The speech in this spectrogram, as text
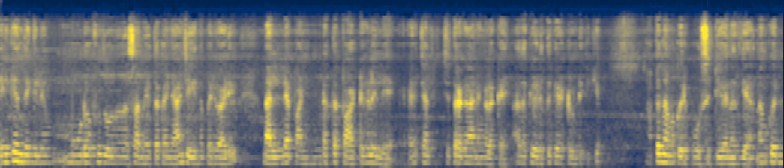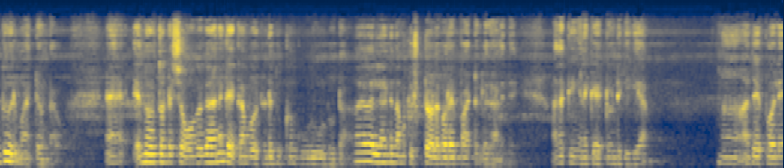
എനിക്കെന്തെങ്കിലും മൂഡ് ഓഫ് തോന്നുന്ന സമയത്തൊക്കെ ഞാൻ ചെയ്യുന്ന പരിപാടി നല്ല പണ്ടത്തെ പാട്ടുകളില്ലേ ചലച്ചിത്രഗാനങ്ങളൊക്കെ ചലച്ചിത്ര ഗാനങ്ങളൊക്കെ അതൊക്കെ എടുത്ത് കേട്ടുകൊണ്ടിരിക്കും അപ്പം നമുക്കൊരു പോസിറ്റീവ് എനർജിയാണ് നമുക്ക് എന്തോ ഒരു മാറ്റം ഉണ്ടാവും. എന്നോർത്തോണ്ട് ശോകഗാനം കേൾക്കാൻ പോയിട്ടുണ്ട്. ദുഃഖം കൂടു കൂടുക അതല്ലാണ്ട് നമുക്ക് ഇഷ്ടമുള്ള കുറേ പാട്ടുകൾ കാണില്ലേ? അതൊക്കെ ഇങ്ങനെ കേട്ടുകൊണ്ടിരിക്കുക അതേപോലെ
